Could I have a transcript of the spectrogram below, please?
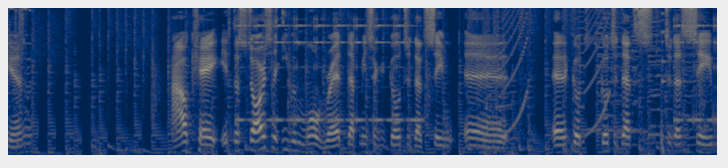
Going in again. Okay, if the stars are even more red, that means I can go to that same, uh, uh go go to that to that same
